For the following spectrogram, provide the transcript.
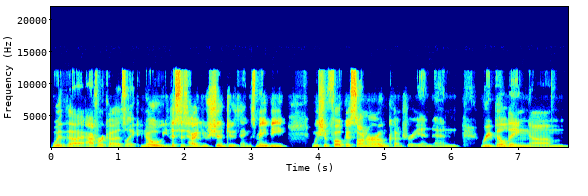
with uh, africa is like no this is how you should do things. Maybe we should focus on our own country and and rebuilding um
